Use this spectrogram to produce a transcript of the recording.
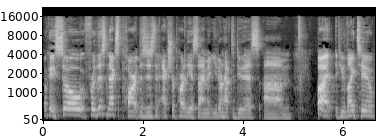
Okay, so for this next part, this is just an extra part of the assignment. You don't have to do this. Um, but if you'd like to,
